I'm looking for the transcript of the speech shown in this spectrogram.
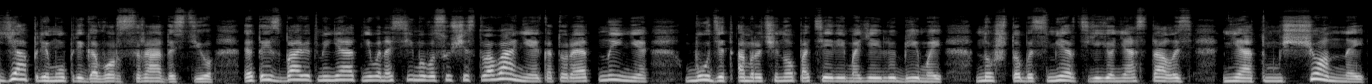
я приму приговор с радостью. Это избавит меня от невыносимого существования, которое отныне будет омрачено потерей моей любимой, но чтобы смерть ее не осталась неотмщенной,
